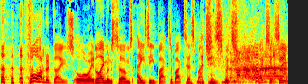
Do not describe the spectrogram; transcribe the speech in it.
400 days, or in layman's terms, 80 back to back test matches, which makes it seem.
